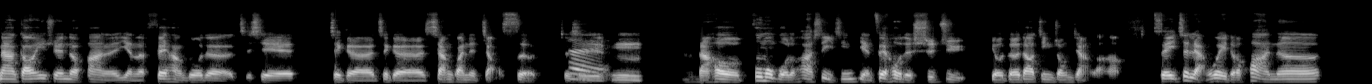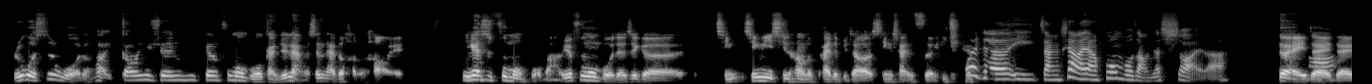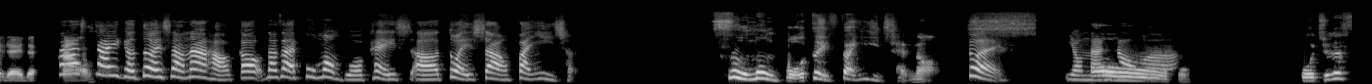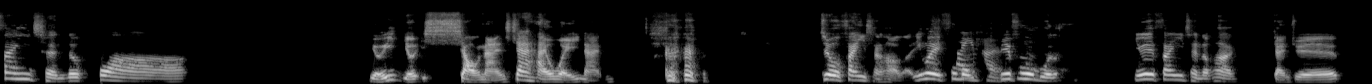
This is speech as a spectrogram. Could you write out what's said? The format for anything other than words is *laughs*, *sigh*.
那高音轩的话呢，演了非常多的这些这个这个相关的角色，就是嗯。然后傅孟博的话是已经演最后的诗句。有得到金钟奖了哈，所以这两位的话呢，如果是我的话，高音轩跟傅孟博感觉两个身材都很好哎，应该是傅孟博吧，因为傅孟博的这个亲亲密戏上都拍的比较新山色一点。我觉得以长相来讲，傅孟博长得比较帅啦。对对对对对。那下一个对上，那好高，那在傅孟博配呃对上范逸臣。傅孟博对范逸臣哦。对，有难度吗？我觉得范逸臣的话，有一有小难，现在还为难，*laughs* 就范逸臣好了，因为傅孟，因为傅孟博，因为范逸臣的话，感觉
